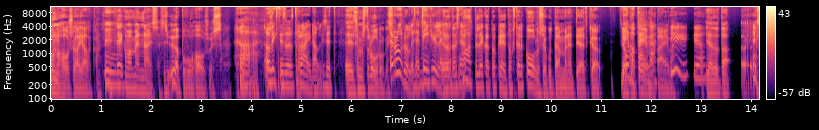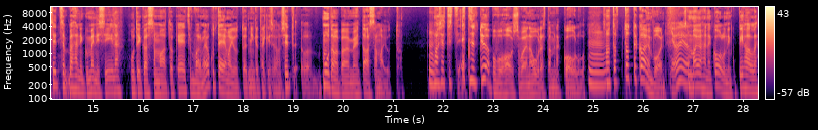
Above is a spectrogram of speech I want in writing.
kunnon housuja jalkaan. Mm. Eikö mä mene näissä? Siis yöpuvun housuissa. Ah, oliko ne sellaiset raidalliset? E, semmoista ruudullista. Ruudulliset, niin kyllä. Joo. Joo. mä ajattelin että okei, että onko teillä koulussa joku tämmöinen, tiedätkö, joku Teemapäivä. teemapäivä. Joo. Ja tota, sitten se vähän niin kuin meni siinä hutikassa. Mä että okei, että se on varmaan joku teemajuttu, että minkä takia se on. Sitten äh, muutama päivä myöhemmin taas sama juttu. Mm. Mä olisin, että et nyt työpuvun housussa voi enää uudestaan mennä kouluun. Mm. Sanoin, että totta kai voin. Joo, joo. Kun mä ajoin hänen koulun niin kuin pihalle,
